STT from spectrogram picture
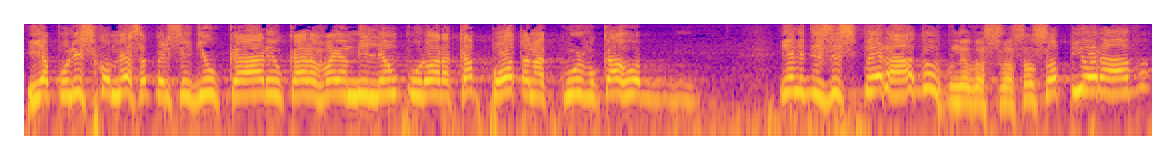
E a polícia começa a perseguir o cara, e o cara vai a milhão por hora, capota na curva, o carro. E ele desesperado, a situação só piorava.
